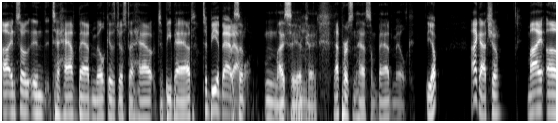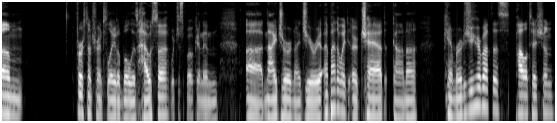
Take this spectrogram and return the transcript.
Uh, and so, in, to have bad milk is just to have to be bad. To be a bad So- apple. Mm, I see. Mm-hmm. Okay, that person has some bad milk. Yep. I gotcha. My um first untranslatable is Hausa, which is spoken in uh, Niger, Nigeria. Uh, by the way, or Chad, Ghana, Cameroon. Did you hear about this politician?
